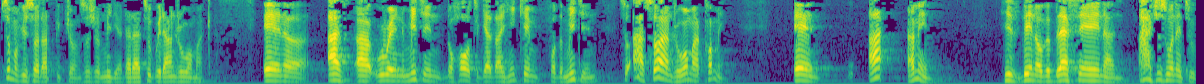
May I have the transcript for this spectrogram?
some of you saw that picture on social media that I took with Andrew Wommack. And uh, as uh, we were in the meeting, the hall together, and he came for the meeting, so I saw Andrew Wommack coming. And I, I mean, he's been of a blessing, and I just wanted to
